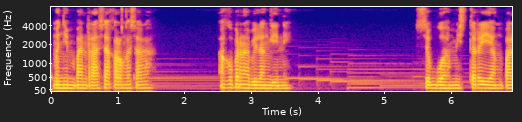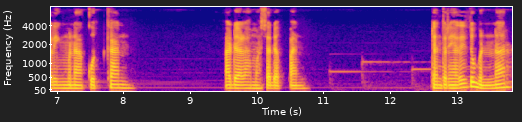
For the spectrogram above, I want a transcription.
menyimpan rasa kalau nggak salah, aku pernah bilang gini. Sebuah misteri yang paling menakutkan adalah masa depan. Dan ternyata itu benar.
